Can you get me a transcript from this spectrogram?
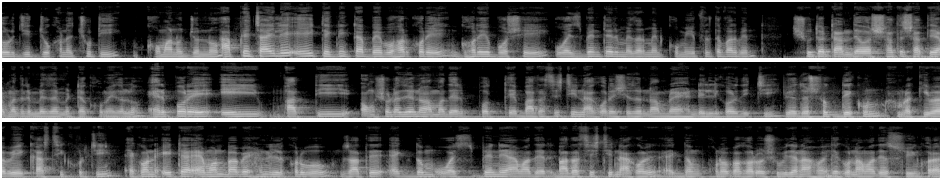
দর্জির দোকানে ছুটি কমানোর জন্য। আপনি চাইলে এই টেকনিকটা ব্যবহার করে ঘরে বসে ওয়েস্ট বেন্টের মেজারমেন্ট কমিয়ে ফেলতে পারবেন। সুতো টান দেওয়ার সাথে সাথে আমাদের মেজারমেন্টটা কমে গেল। এরপরে এই বাতি অংশটা যেন আমাদের পথে বাধা সৃষ্টি না করে, সেজন্য আমরা হ্যান্ডেল করে দিচ্ছি। প্রিয় দর্শক, দেখুন আমরা কীভাবে এই কাজটি করছি। এখন এটা এমন ভাবে হ্যান্ডেল করব যাতে একদম ওয়েস্ট বেনে আমাদের বাধা সৃষ্টি না করে, একদম কোনো প্রকার অসুবিধা না হয়। দেখুন, আমাদের সুইং করা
